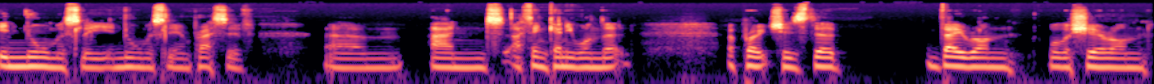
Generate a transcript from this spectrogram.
enormously enormously impressive. Um, and I think anyone that approaches the Veyron or the Chiron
